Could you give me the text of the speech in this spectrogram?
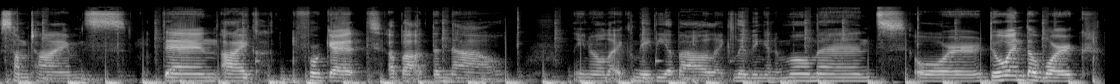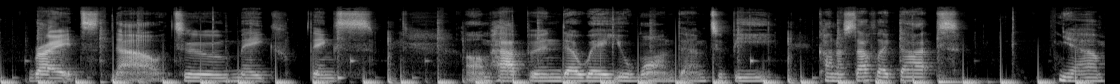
sometimes. Then I forget about the now. You know like maybe about like living in a moment or doing the work right now to make things um, happen the way you want them to be kind of stuff like that. Yeah.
